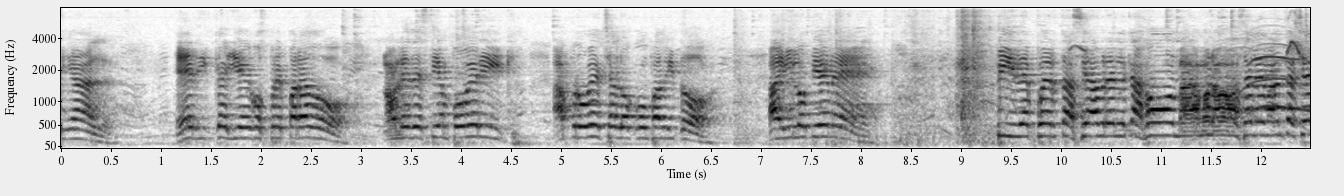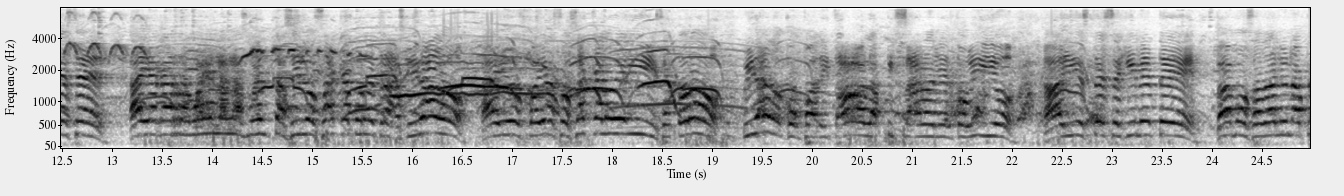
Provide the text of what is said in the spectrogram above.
Señal. Eric Gallegos preparado. No le des tiempo, Eric. Aprovechalo, compadrito. Ahí lo tiene. Pide puerta, se abre el cajón. Vámonos, se levanta Chester. Ahí agarra, vuela las vueltas y lo saca por detrás. Cuidado. Ahí los payasos, sácalo de ahí. Se atoró. Cuidado, compadrito. Ah, la pisada en el tobillo. Ahí está ese jinete. Vamos a darle un aplauso.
